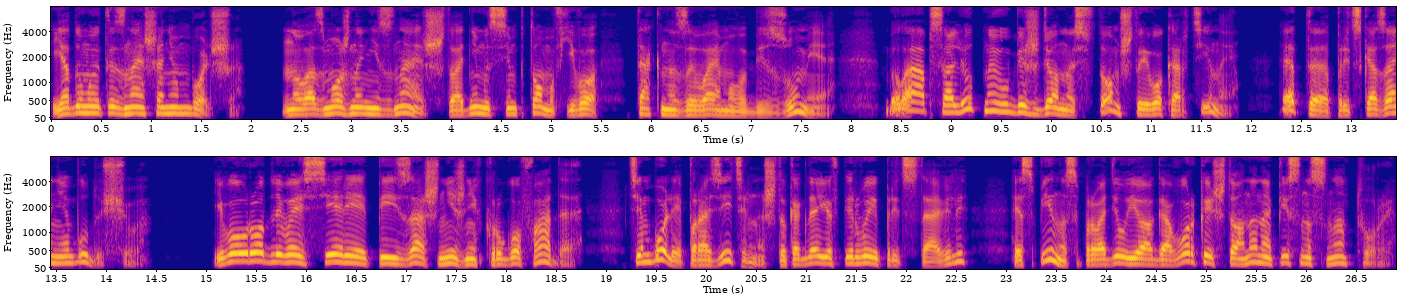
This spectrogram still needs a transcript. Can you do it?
Я думаю, ты знаешь о нем больше. Но, возможно, не знаешь, что одним из симптомов его так называемого безумия была абсолютная убежденность в том, что его картины — это предсказание будущего. Его уродливая серия «Пейзаж нижних кругов ада» тем более поразительно, что когда ее впервые представили, Эспина сопроводил ее оговоркой, что она написана с натуры.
